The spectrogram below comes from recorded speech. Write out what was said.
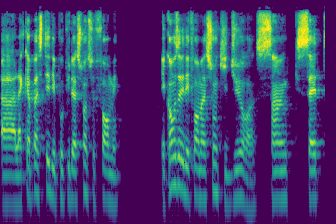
à la capacité des populations à se former. Et quand vous avez des formations qui durent 5, 7,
